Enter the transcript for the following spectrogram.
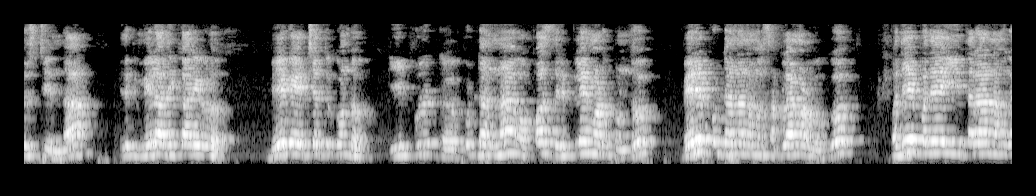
ದೃಷ್ಟಿಯಿಂದ ಇದಕ್ಕೆ ಮೇಲಾಧಿಕಾರಿಗಳು ಬೇಗ ಎಚ್ಚೆತ್ತುಕೊಂಡು ಈ ಫುಡ್ ಅನ್ನ ವಾಪಸ್ ರಿಪ್ಲೈ ಮಾಡಿಕೊಂಡು ಬೇರೆ ಫುಡ್ ಅನ್ನ ನಮಗೆ ಸಪ್ಲೈ ಮಾಡಬೇಕು. ಪದೇ ಪದೇ ಈ ತರ ನಮ್ಗ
